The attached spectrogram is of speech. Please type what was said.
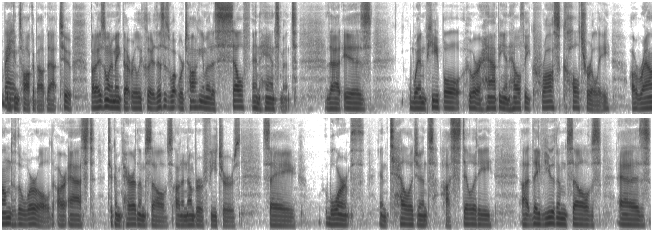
Right. we can talk about that too. But I just want to make that really clear. This is what we're talking about is self enhancement. That is when people who are happy and healthy cross culturally around the world are asked to compare themselves on a number of features, say warmth, intelligence, hostility. Uh, they view themselves as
